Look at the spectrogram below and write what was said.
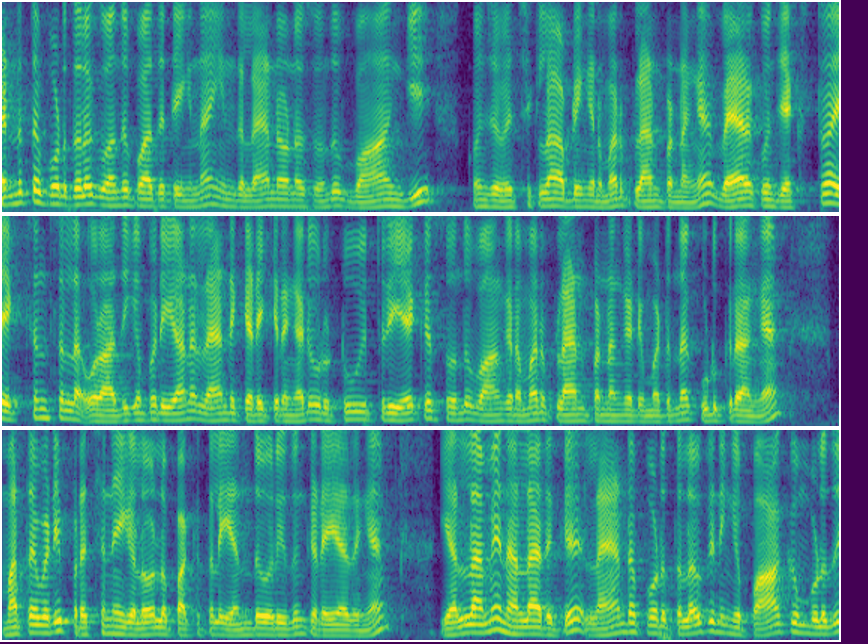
இடத்த பொறுத்தளவுக்கு வந்து பார்த்துட்டிங்க பார்த்துட்டிங்கன்னா இந்த லேண்ட் ஓனர்ஸ் வந்து வாங்கி கொஞ்சம் வச்சுக்கலாம் அப்படிங்கிற மாதிரி பிளான் பண்ணாங்க. வேறு கொஞ்சம் எக்ஸ்ட்ரா எக்ஸ்டென்ஷனில் ஒரு அதிகப்படியான லேண்டு கிடைக்கிறங்காட்டி ஒரு டூ த்ரீ ஏக்கர்ஸ் வந்து வாங்குற மாதிரி பிளான் பண்ணங்காட்டி மட்டும்தான் கொடுக்குறாங்க. மற்றபடி பிரச்சனைகளோ இல்லை பக்கத்தில் எந்த ஒரு இதுவும் கிடையாதுங்க. எல்லாமே நல்லா இருக்குது லேண்டை பொறுத்தளவுக்கு நீங்கள் பார்க்கும் பொழுது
